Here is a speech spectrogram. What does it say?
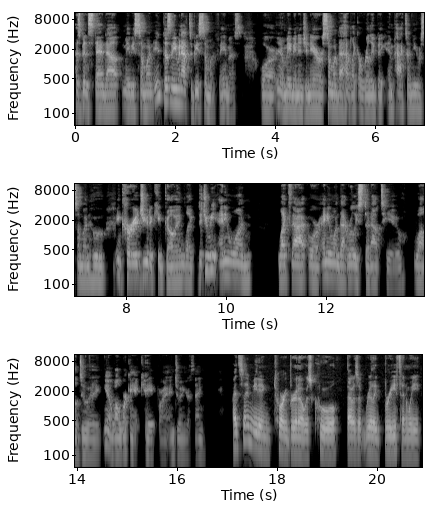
has been standout? Maybe someone, it doesn't even have to be someone famous, or you know maybe an engineer or someone that had like a really big impact on you or someone who encouraged you to keep going like did you meet anyone like that or anyone that really stood out to you while doing, you know, while working at Cape or, and doing your thing? I'd say meeting Tory Bruno was cool. That was a really brief, and we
